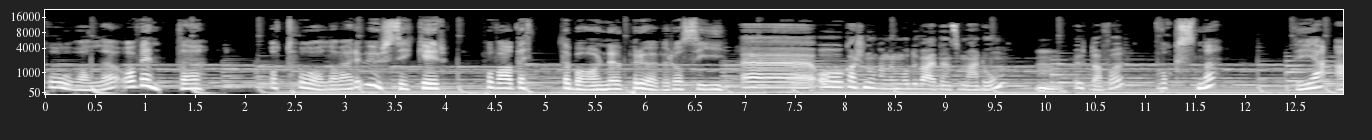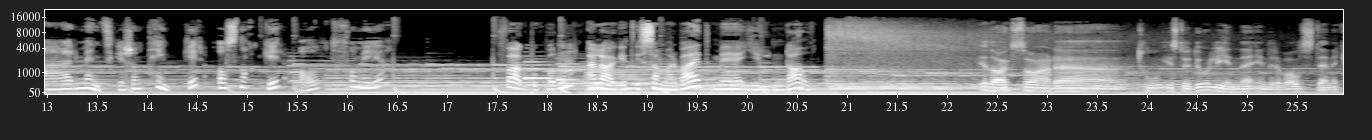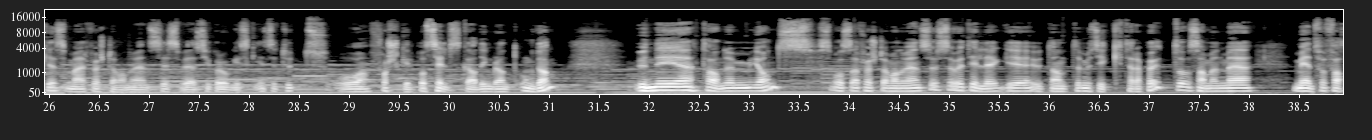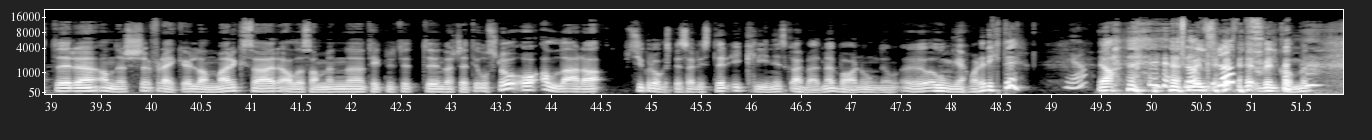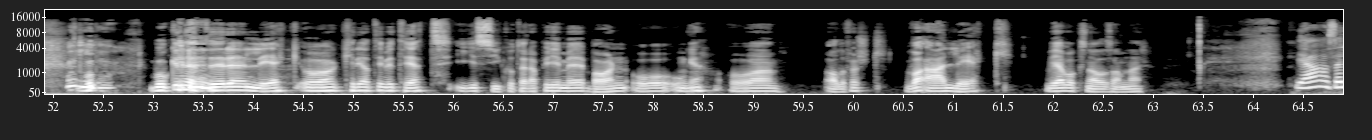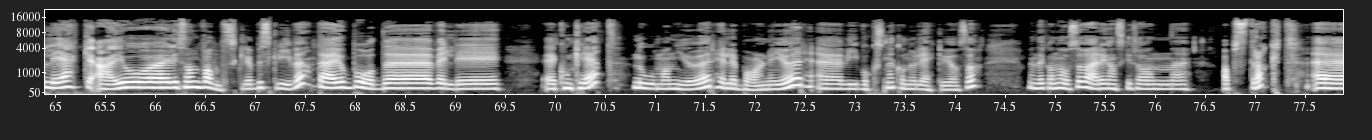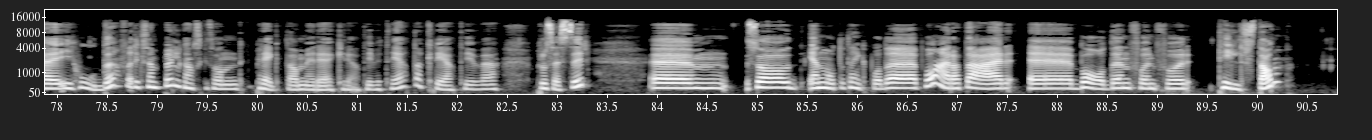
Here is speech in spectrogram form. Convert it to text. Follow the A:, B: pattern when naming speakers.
A: tåle å vente, og tåle å være usikker på hva dette barnet prøver å si.
B: Eh, og kanskje noen ganger må du være den som er dum.
C: Mm.
B: Utafor.
A: Voksne, det er mennesker som tenker og snakker altfor mye.
D: Fagbokpodden er laget i samarbeid med Gyldendal.
C: I dag så er det to i studio. Line Indrevold Stenike, som er førsteamanuensis ved Psykologisk institutt og forsker på selvskading blant ungdom. Unni Tanum Jons, som også er førsteamanuensis og i tillegg utdannet musikkterapeut. Og sammen med medforfatter Anders Fleikøy Landmark, så er alle sammen tilknyttet Universitetet i Oslo. Og alle er da psykologspesialister i klinisk arbeid med barn og unge. Var det riktig?
B: Ja.
C: Ja. flott,
A: flott.
C: Velkommen.
A: Veldig.
C: Boken heter eh, 'Lek og kreativitet i psykoterapi med barn og unge'. Og aller først, hva er lek? Vi er voksne alle sammen her.
B: Ja, altså lek er jo litt sånn vanskelig å beskrive. Det er jo både veldig eh, konkret, noe man gjør eller barnet gjør. Eh, vi voksne kan jo leke vi også. Men det kan jo også være ganske sånn eh, abstrakt eh, i hodet, f.eks. Ganske sånn preget av mer kreativitet, av kreative prosesser. Eh, så en måte å tenke på det på er at det er eh, både en form for tilstand,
